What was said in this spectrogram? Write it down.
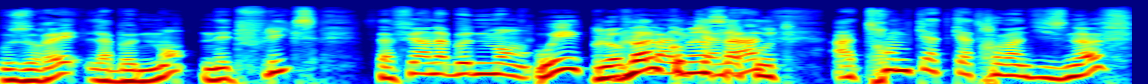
vous aurez l'abonnement Netflix. Ça fait un abonnement oui, global, combien ça coûte À 34,99,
